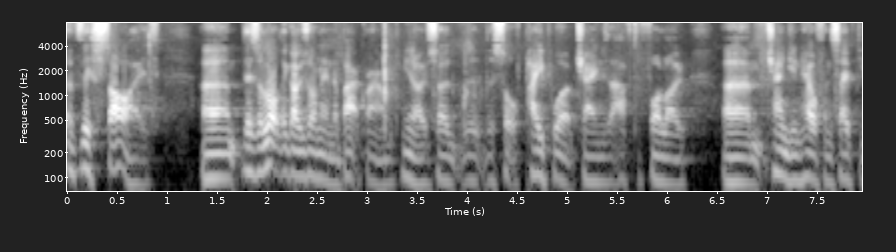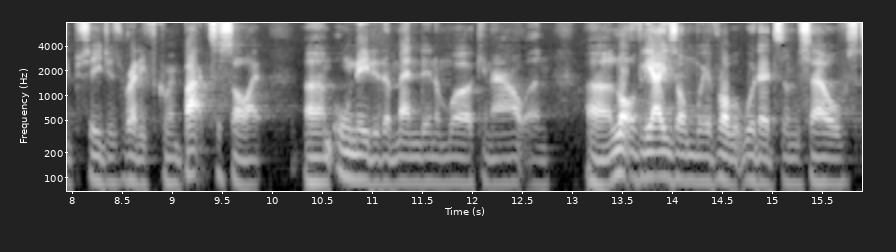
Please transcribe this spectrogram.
of this size, um, there's a lot that goes on in the background. You know, so the, the sort of paperwork chains that I have to follow, um, changing health and safety procedures ready for coming back to site, um, all needed amending and working out, and uh, a lot of liaison with Robert Woodheads themselves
